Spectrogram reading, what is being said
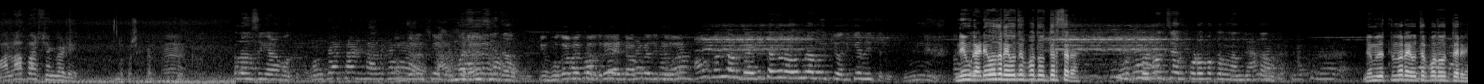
ಮಲ್ಲಪ್ಪ ಸಂಗಡಿ ನಿಮ್ಮ ಗಾಡಿ ಹೋದ್ರೆ ಐವತ್ತು ರೂಪಾಯಿ ಹೋಗ್ತಾರೆ ಸರ್? ನಿಮ್ದು ಇತ್ತಂದ್ರೆ ಐವತ್ತು ರೂಪಾಯಿ ತಗೋತೀರಿ.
